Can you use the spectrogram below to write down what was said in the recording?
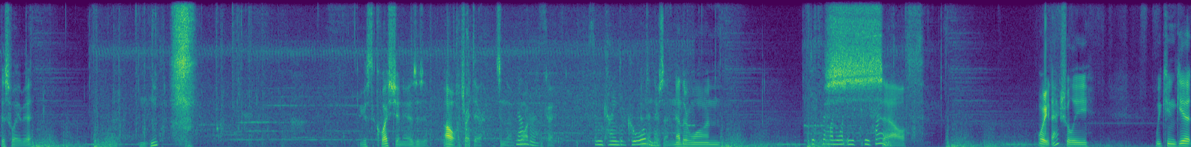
this way a bit. Mm hmm I guess the question is, is it... Oh, it's right there. It's in the water. Numbers. Okay. Some kind of And then there's another one Did someone want these to be found? south. Wait, actually, we can get.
